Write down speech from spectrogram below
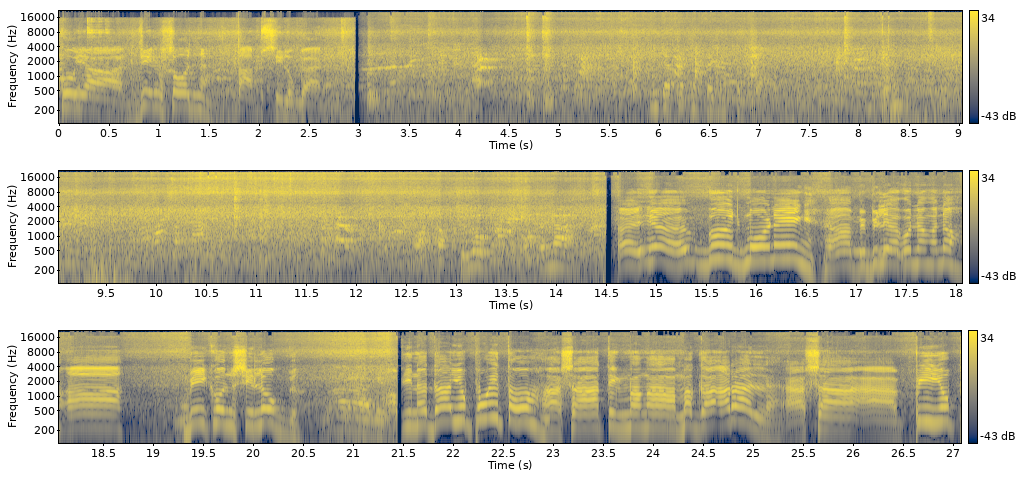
Kuya Gilson Tapsilugan. Hindi dapat ang kanyang pagkain. Tapsilog. Okay na. Ay, yeah, good morning. Ah, bibili ako ng ano, ah, bacon silog. Dinadayo po ito ah, sa ating mga mag-aaral ah, sa ah, PUP,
